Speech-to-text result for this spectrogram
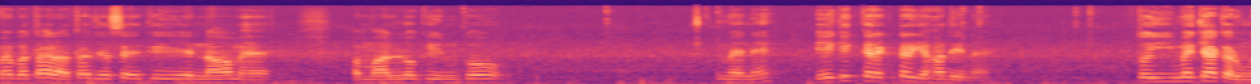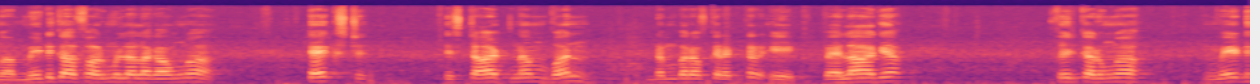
मैं बता रहा था जैसे कि ये नाम है अब मान लो कि इनको मैंने एक एक करेक्टर यहाँ देना है। तो मैं क्या करूँगा? मिड का फार्मूला लगाऊँगा text start num one, number of character एक। पहला आ गया, फिर करूँगा मिड।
